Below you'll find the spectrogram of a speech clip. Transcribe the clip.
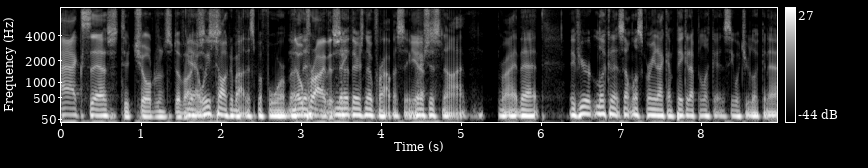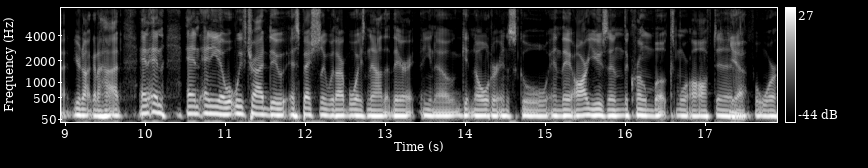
access to children's devices. Yeah, we've talked about this before. But No the- privacy. No, there's no privacy. Yes. There's just not. Right. That if you're looking at something on the screen, I can pick it up and look at it and see what you're looking at. You're not going to hide. And and and and you know what we've tried to do, especially with our boys now that they're you know getting older in school and they are using the Chromebooks more often Yeah. for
